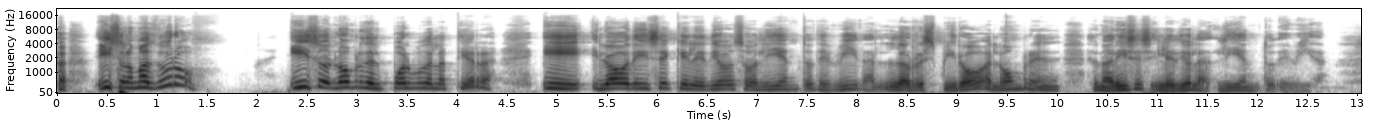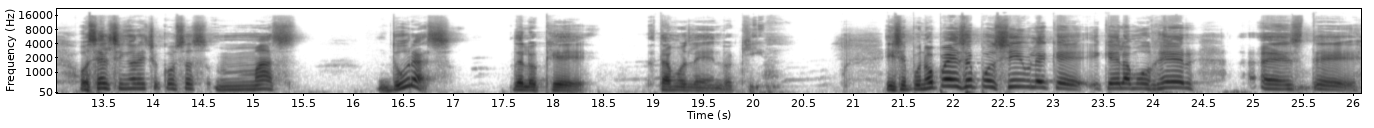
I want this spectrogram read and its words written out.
hizo lo más duro. Hizo el hombre del polvo de la tierra. Y, luego dice que le dio su aliento de vida. Lo respiró al hombre en sus narices y le dio el aliento de vida. O sea, el Señor ha hecho cosas más duras de lo que estamos leyendo aquí. Y dice, pues no puede ser posible que, que la mujer este,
